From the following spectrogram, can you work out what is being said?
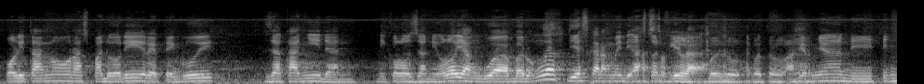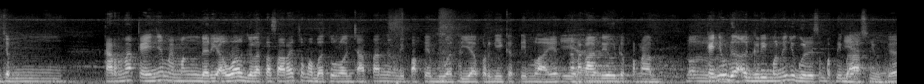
Politano, Raspadori, Retegui, Zakanyi dan Nicolo Zaniolo yang gua baru ngeh dia sekarang main di Aston, Villa. betul, betul. Akhirnya dipinjem karena kayaknya memang dari awal Galatasaray cuma batu loncatan yang dipakai buat dia pergi ke tim lain karena kan dia udah pernah kayaknya udah agreementnya juga udah sempat dibahas juga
